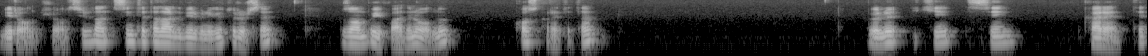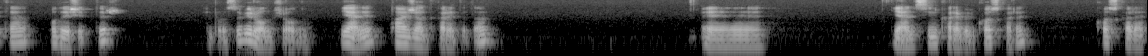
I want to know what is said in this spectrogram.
1 olmuş oldu. Şuradan sin tetalar da birbirini götürürse o zaman bu ifade ne oldu? Cos kare teta bölü 2 sin kare teta o da eşittir. E burası 1 olmuş oldu. Yani tanjant kare teta ee, yani sin kare bölü cos kare cos kare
